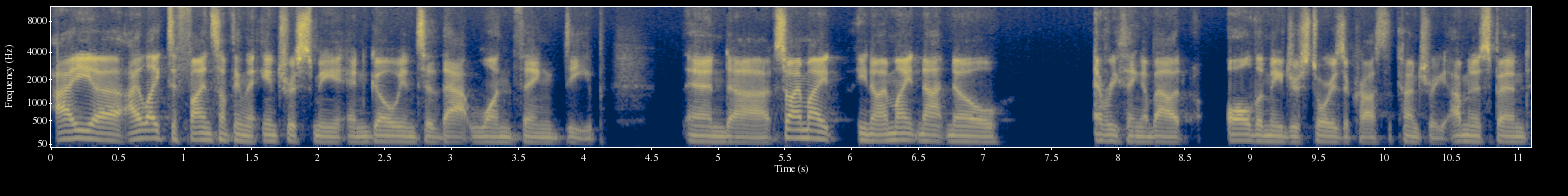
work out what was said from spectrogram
I uh, I like to find something that interests me and go into that one thing deep. And uh, so I might you know I might not know everything about all the major stories across the country. I'm going to spend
